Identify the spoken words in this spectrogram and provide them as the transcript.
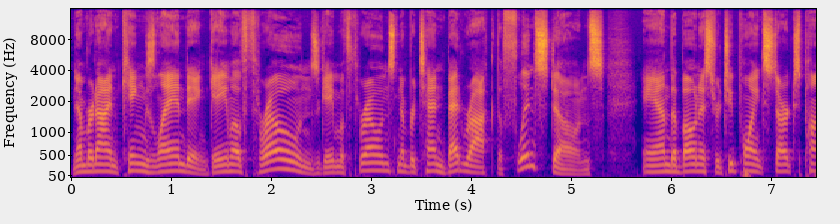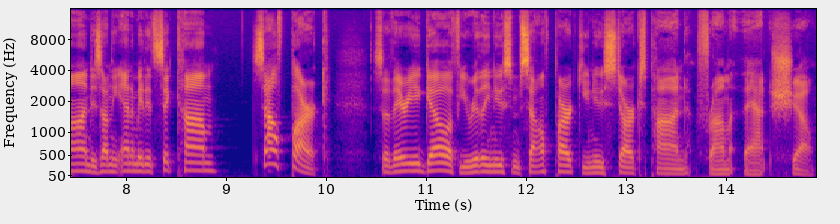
Number nine, King's Landing, Game of Thrones, Game of Thrones. Number 10, Bedrock, The Flintstones. And the bonus for two points, Stark's Pond, is on the animated sitcom South Park. So there you go. If you really knew some South Park, you knew Stark's Pond from that show.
